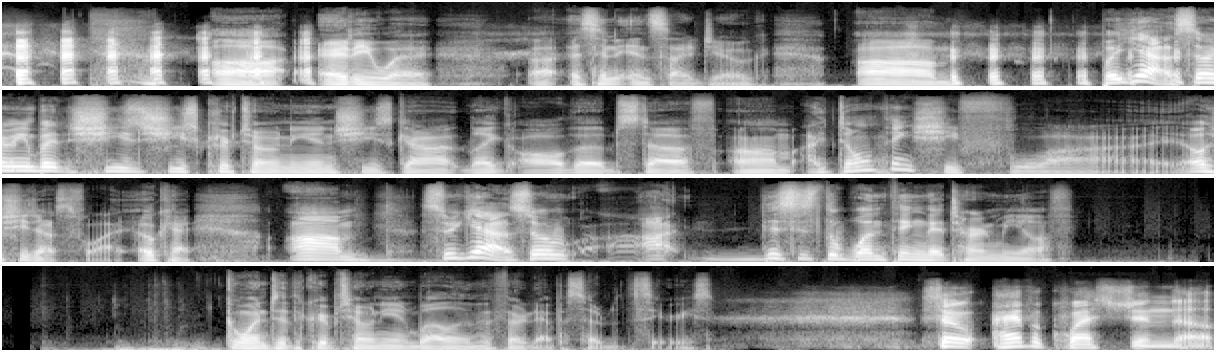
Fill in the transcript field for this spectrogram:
uh, anyway, uh, it's an inside joke. Um, but yeah, so I mean, but she's she's Kryptonian. She's got like all the stuff. Um, I don't think she fly. Oh, she does fly. Okay. Um, so yeah, so I, this is the one thing that turned me off. Going to the Kryptonian well in the third episode of the series. So I have a question though.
